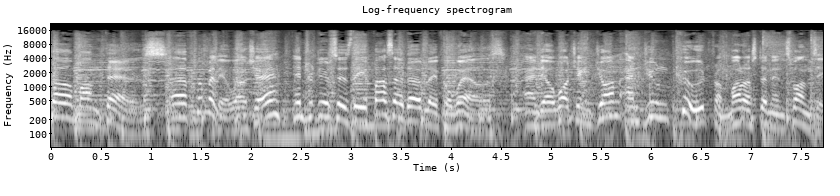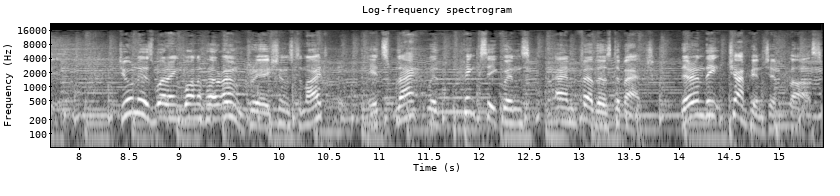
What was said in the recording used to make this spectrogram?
Paso Montez, a familiar Welsh introduces the Paso Doble for Wales. And you're watching John and June Cood from Morriston in Swansea. June is wearing one of her own creations tonight. It's black with pink sequins and feathers to match. They're in the championship class.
